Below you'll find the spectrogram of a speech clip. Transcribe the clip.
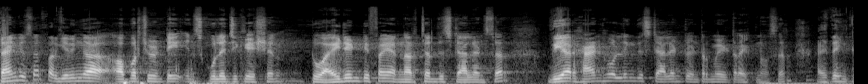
thank you sir for giving a opportunity in school education to identify and nurture this talent sir we're hand holding this talent to intermediate right no sir I think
